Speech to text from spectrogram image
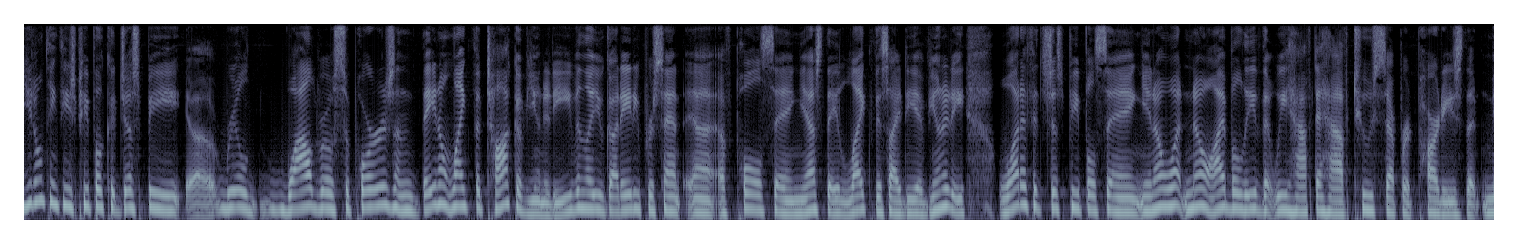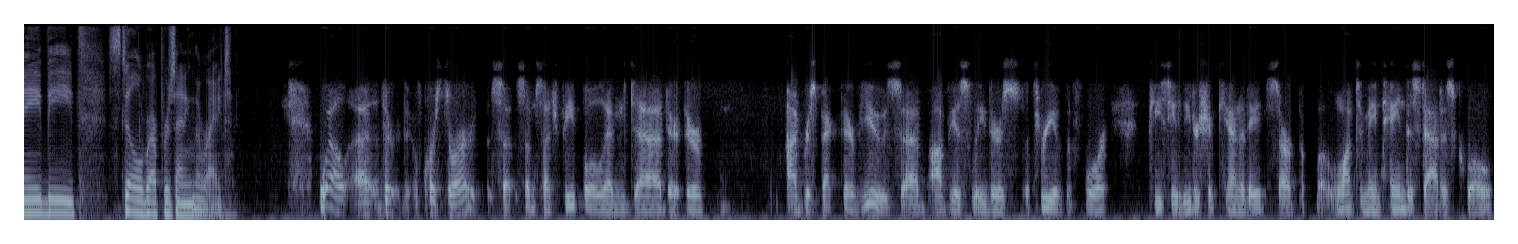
you don't think these people could just be uh, real Wildrose supporters and they don't like the talk of unity, even though you've got 80% uh, of polls saying yes, they like this idea of unity? What if it's just people saying, you know what, no, I believe that we have to have two separate parties that may be still representing the right? Well, uh, there, of course, there are some such people, and uh, they're, they're I respect their views. Uh, obviously, there's three of the four PC leadership candidates are want to maintain the status quo,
